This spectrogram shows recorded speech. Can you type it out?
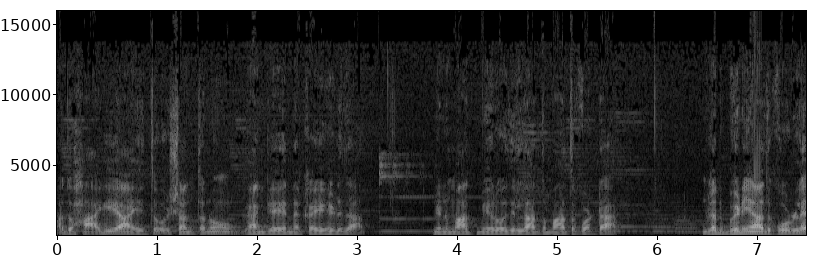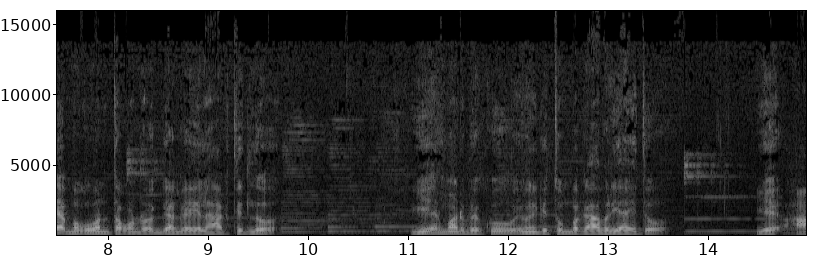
ಅದು ಹಾಗೇ ಆಯಿತು. ಶಂತನು ಗಂಗೆಯನ್ನು ಕೈ ಹಿಡಿದ, ನಿನ್ನ ಮಾತು ಮೀರೋದಿಲ್ಲ ಅಂತ ಮಾತು ಕೊಟ್ಟ. ಗರ್ಭಿಣಿಯಾದ ಕೂಡಲೇ ಮಗುವನ್ನು ತಗೊಂಡೋಗಿ ಗಂಗೆಯಲ್ಲಿ ಹಾಕ್ತಿದ್ಲು. ಏನು ಮಾಡಬೇಕು? ಇವನಿಗೆ ತುಂಬ ಗಾಬರಿ ಆಯಿತು. ಆ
